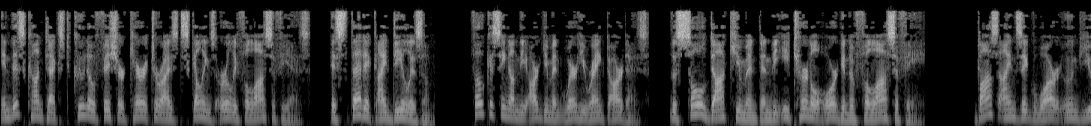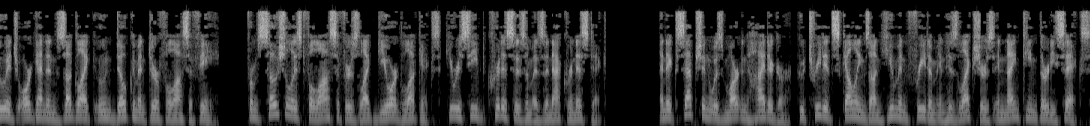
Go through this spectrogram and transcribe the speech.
In this context Kuno Fischer characterized Schelling's early philosophy as aesthetic idealism», focusing on the argument where he ranked art as «the sole document and the eternal organ of philosophy». Das einzig war und ewig Organen zugleich und Dokument der Philosophie. From socialist philosophers like Georg Lukács, he received criticism as anachronistic. An exception was Martin Heidegger, who treated Schelling's on human freedom in his lectures in 1936.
